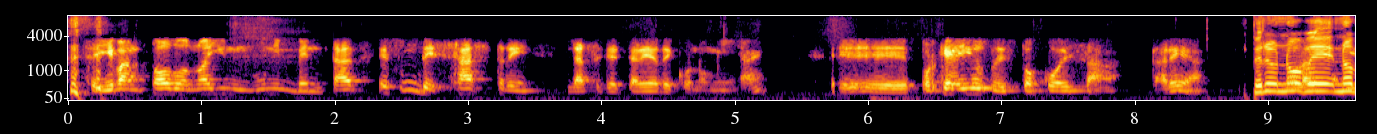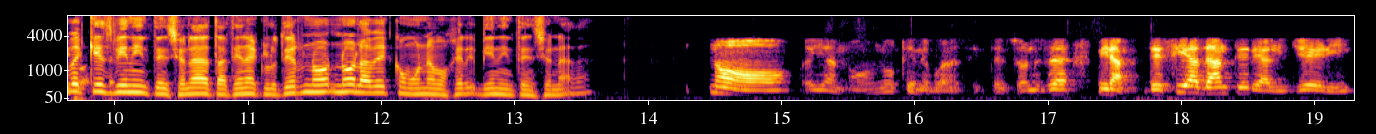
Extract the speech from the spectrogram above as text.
Se llevan todo, no hay ningún inventar. Es un desastre la Secretaría de Economía, ¿eh? Eh, porque a ellos les tocó esa tarea. Pero no, no ve, no ve que es bien intencionada Tatiana Cloutier, no, no la ve como una mujer bien intencionada. No, ella no, no tiene buenas intenciones. Mira, decía Dante de Alighieri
